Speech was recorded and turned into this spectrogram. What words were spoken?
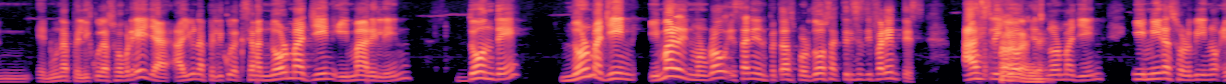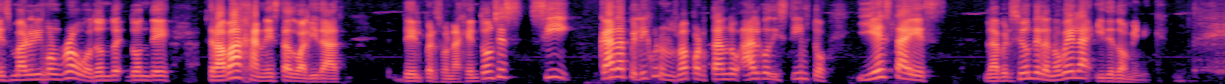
en, una película sobre ella. Hay una película que se llama Norma Jean y Marilyn, donde Norma Jean y Marilyn Monroe están interpretadas por dos actrices diferentes. Ashley Judd es Norma Jean y Mira Sorbino es Marilyn Monroe, donde, donde trabajan esta dualidad del personaje. Entonces, sí, cada película nos va aportando algo distinto y esta es la versión de la novela y de Dominic.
